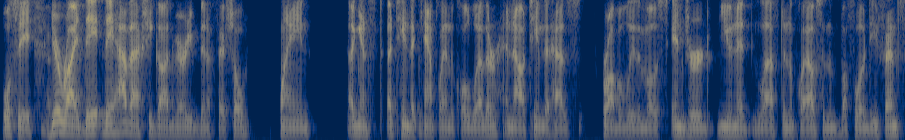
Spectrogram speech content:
we'll see. Yeah. You're right. They they have actually got very beneficial playing against a team that can't play in the cold weather, and now a team that has probably the most injured unit left in the playoffs in the Buffalo defense.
